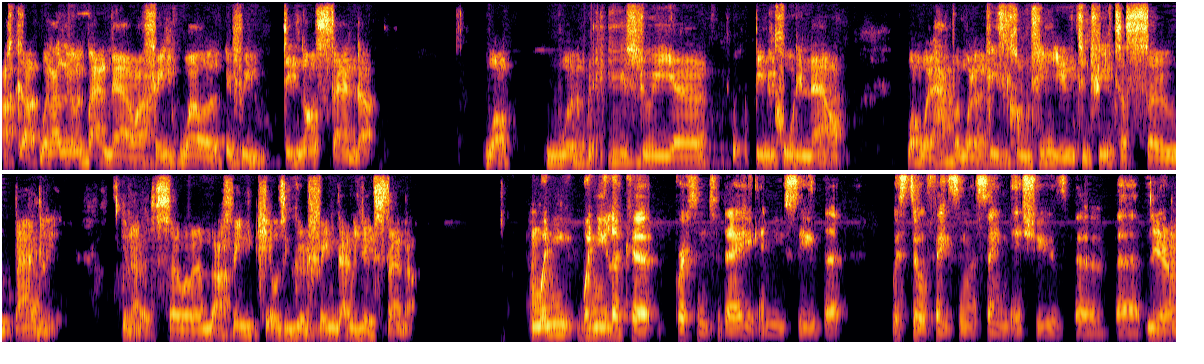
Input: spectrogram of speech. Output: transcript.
I, when I look back now, I think, well, if we did not stand up, what would history uh, be recording now? What would have happened? Would police continue to treat us so badly? You know, so um, I think it was a good thing that we did stand up. And when you when you look at Britain today and you see that we're still facing the same issues of uh, yeah.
